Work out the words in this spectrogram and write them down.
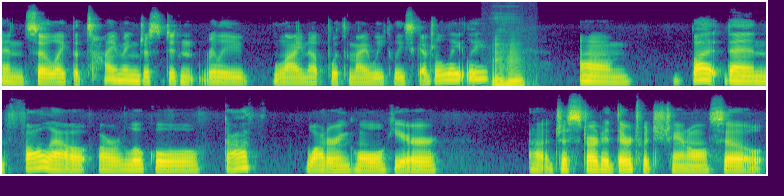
and so like the timing just didn't really line up with my weekly schedule lately. Mm-hmm. Um, but then Fallout, our local goth watering hole here, uh, just started their Twitch channel, so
